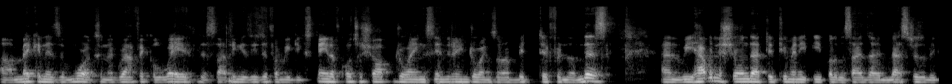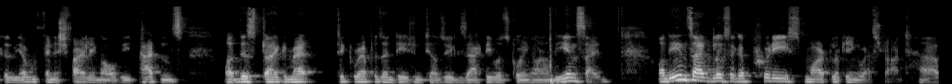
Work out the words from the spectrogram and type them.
uh, mechanism works in a graphical way. This I think is easier for me to explain. Of course, the shop drawings, engineering drawings are a bit different than this. And we haven't shown that to too many people besides our investors because we haven't finished filing all the patents. But this diagrammatic representation tells you exactly what's going on on the inside. On the inside, it looks like a pretty smart looking restaurant. Uh,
